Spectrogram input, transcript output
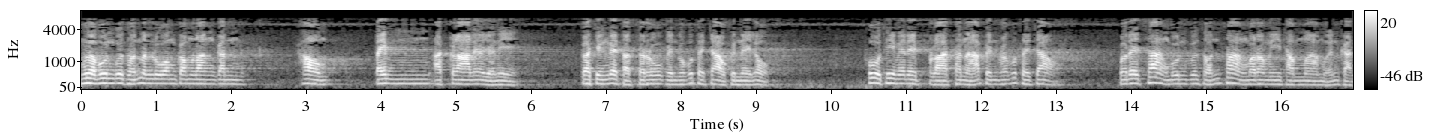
เมื่อบุญกุศลมันรวมกำลังกันเข้าเต็มอัตราแล้วอย่างนี้ ก็จึงได้ตัดสรู้เป็นพระพุทธเจ้าขึ้นในโลก ผู้ที่ไม่ได้ปรารถนาเป็นพระพุทธเจ้า ก็ได้สร้างบุญกุศลสร้างบารมีธรรมมาเหมือนกัน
